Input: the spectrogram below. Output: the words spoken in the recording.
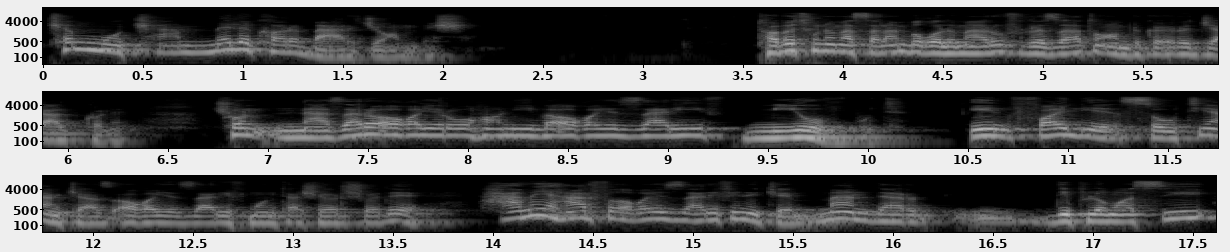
که مکمل کار برجام بشه. تا بتونه مثلا به قول معروف رضایت آمریکایی رو جلب کنه. چون نظر آقای روحانی و آقای ظریف میوو بود. این فایل صوتی هم که از آقای ظریف منتشر شده همه حرف آقای ظریف اینه که من در دیپلماسی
